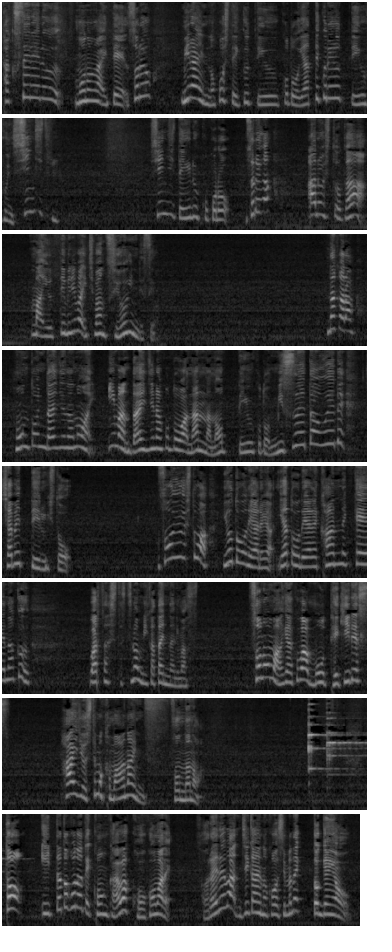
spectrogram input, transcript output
託せれるものがいてそれを未来に残していくっていうことをやってくれるっていうふうに信じて信じている心。それがある人がまあ言ってみれば一番強いんですよ。だから本当に大事なのは今大事なことは何なのっていうことを見据えた上で喋っている人。そういう人は与党であれや野党であれ関係なく私たちの味方になります。その真逆はもう敵です。排除しても構わないんです。そんなのは。といったところで今回はここまで。それでは次回の更新までごきげんよう。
